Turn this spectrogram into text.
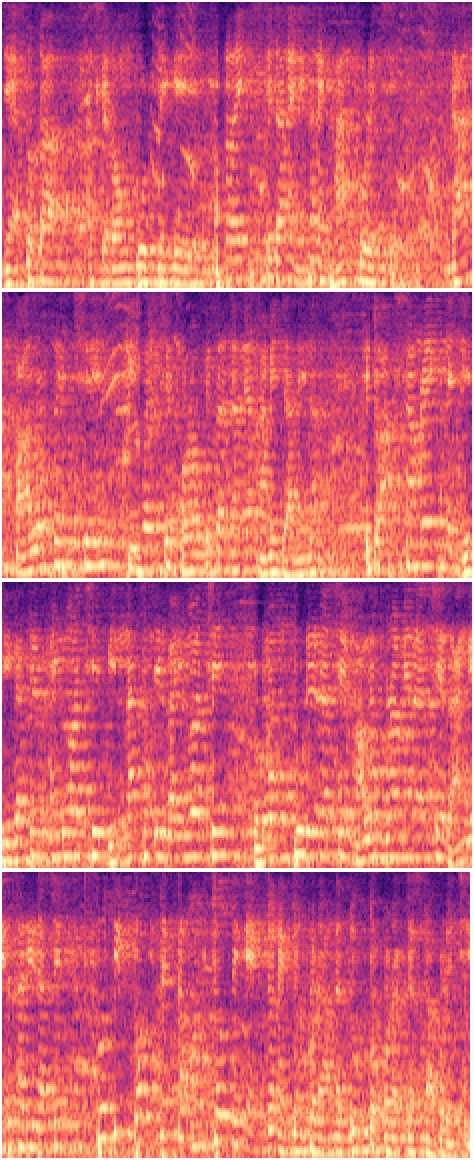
যে এতটা আজকে রংপুর থেকে, আপনারা এখান জানেন, এখানে গান করেছে। গান ভালো হয়েছে, কি হয়েছে পরপিতা জানেন আমি জানি না। কিন্তু আজকে আমরা এখানে জিরিঘাটের ভাইও আছে, বিন্নাখান্দির ভাইও আছে, রংপুরের আছে, মালগ্রামের আছে রাঙ্গেরখাড়ির আছে। প্রতি প্রত্যেকটা অঞ্চল থেকে একজন একজন করে আমরা যুক্ত করার চেষ্টা করেছি।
